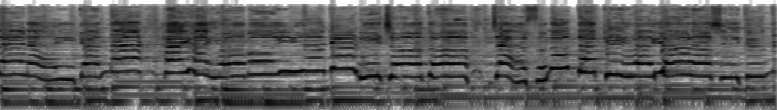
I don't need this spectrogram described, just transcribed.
れないかな。はいはい思い上がりちょっと。じゃあその時はよろしくね。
